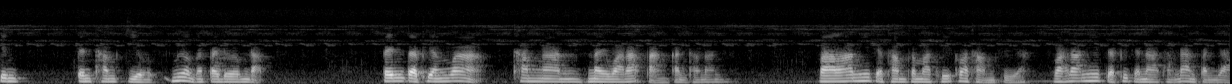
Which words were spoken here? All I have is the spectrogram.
จึงเป็นธรรมเกี่ยวเนื่องกันไปเดิมดับ เป็นแต่เพียงว่าทำงานในวาระต่างกันเท่านั้น วาระนี้จะทำสมาธิก็ทำเสีย วาระนี้จะพิจารณาทางด้านปัญญา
